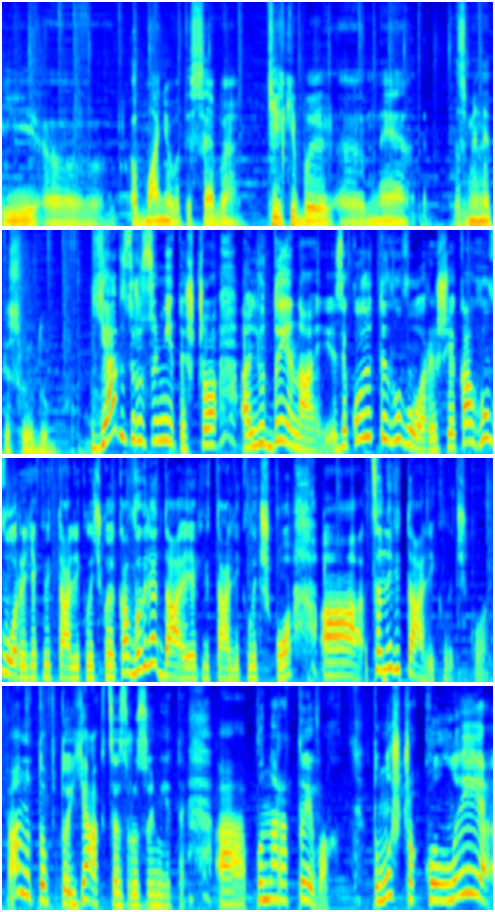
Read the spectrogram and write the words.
і е, обманювати себе, тільки би не змінити свою думку. Як зрозуміти, що людина, з якою ти говориш, яка говорить як Віталій Кличко, яка виглядає як Віталій Кличко, а це не Віталій Кличко? Та? Ну тобто, як це зрозуміти? А, по наративах. Тому що коли е,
